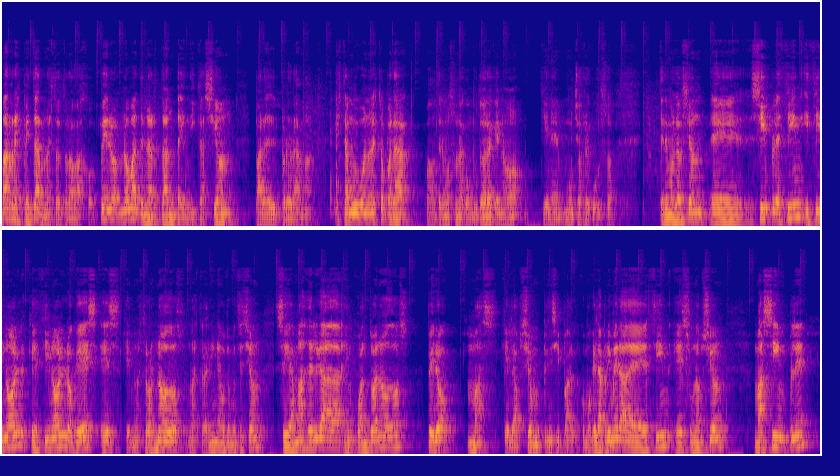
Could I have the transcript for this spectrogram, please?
Va a respetar nuestro trabajo, pero no va a tener tanta indicación para el programa. Está muy bueno esto para cuando tenemos una computadora que no tiene muchos recursos. Tenemos la opción eh, simple thin y thin all, que thin all lo que es es que nuestros nodos, nuestra línea de automatización, sea más delgada en cuanto a nodos, pero más que la opción principal. Como que la primera de thin es una opción más simple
